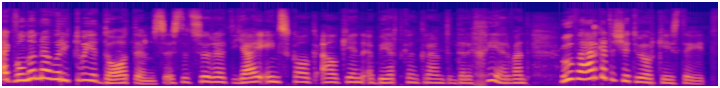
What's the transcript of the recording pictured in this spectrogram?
Ek wonder nou oor die twee datums. Is dit sodat jy en Skalk elkeen 'n beurt kan kry om te dirigeer? Want hoe werk dit as jy twee orkeste het?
